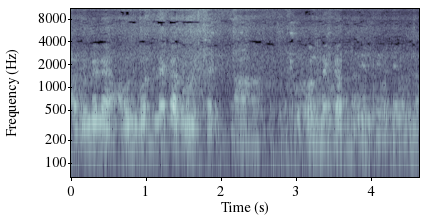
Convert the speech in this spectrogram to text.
ಅದ್ರ ಮೇಲೆ ಅವ್ನು ಒಂದು ಲೆಕ್ಕ ಅದ್ರ ಮೇಲೆ ಸರಿ ಒಂದು ಲೆಕ್ಕ ಹತ್ತು ಗಂಟೆ ಇದೆಲ್ಲ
